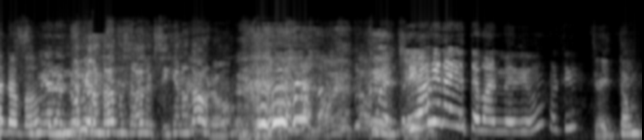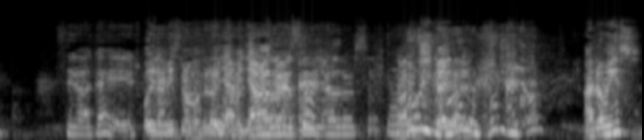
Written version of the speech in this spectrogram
atrapados. Mira los números. un rato se va el oxígeno, cabrón. Imagina que este va al medio, así. Sí, ahí estamos. Se va a caer. Oye, la Miss no Pero ya me llama otra persona, llama otra persona. No, cállate. ¿Aló, Miss?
